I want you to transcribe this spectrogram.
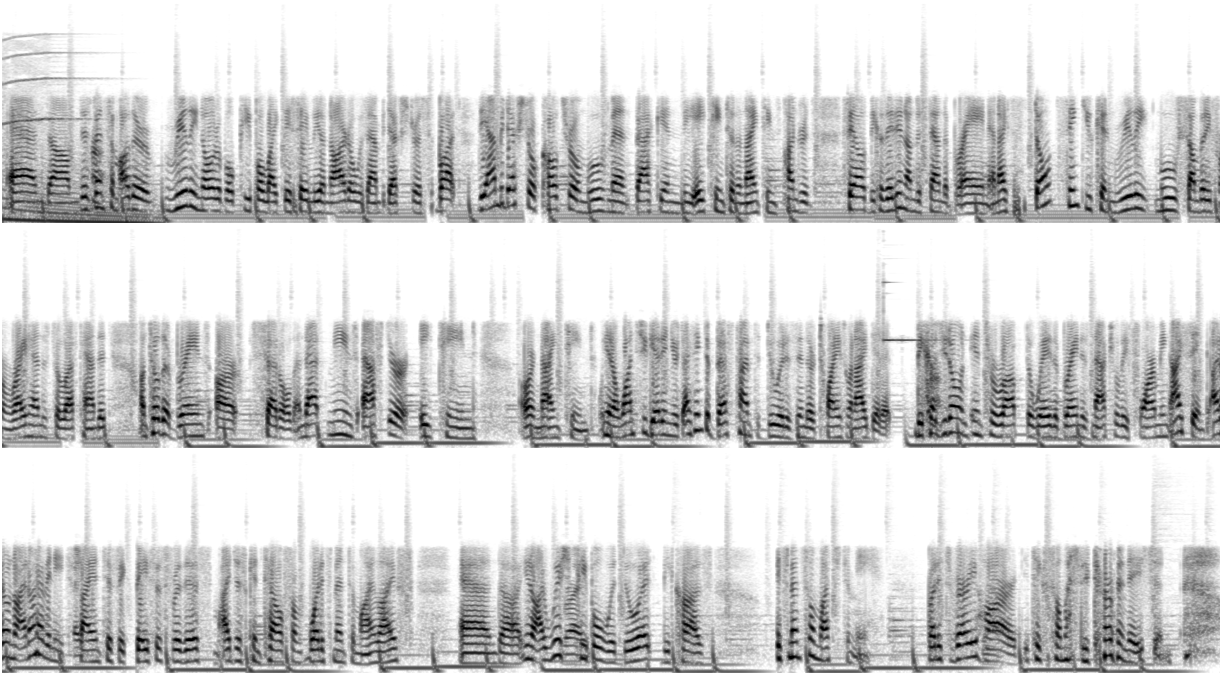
And um, there's been some other really notable people, like they say Leonardo was ambidextrous. But the ambidextral cultural movement back in the 18 to the 1900s failed because they didn't understand the brain. And I don't think you can really move somebody from right handed to left handed until their brains are settled. And that means after 18 or 19. You know, once you get in your, I think the best time to do it is in their 20s when I did it because you don't interrupt the way the brain is naturally forming. I think. I don't know. I don't have any scientific basis for this. I just can tell from what it's meant to my life. And, uh, you know, I wish Right. people would do it because it's meant so much to me. But it's very hard. It takes so much determination.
